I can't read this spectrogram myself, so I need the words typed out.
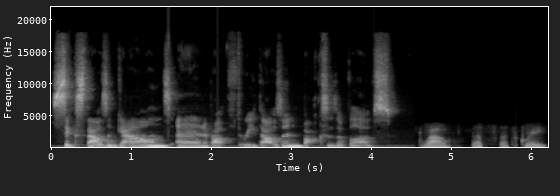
6,000 gowns, and about 3,000 boxes of gloves. Wow, that's that's great.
